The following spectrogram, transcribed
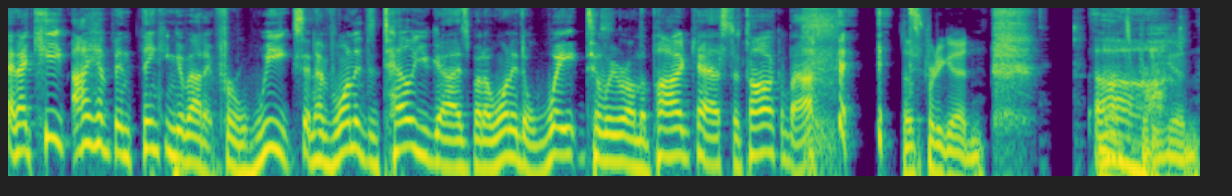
And I keep, I have been thinking about it for weeks and I've wanted to tell you guys, but I wanted to wait till we were on the podcast to talk about it. That's pretty good. That's Oh. pretty ah. good.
